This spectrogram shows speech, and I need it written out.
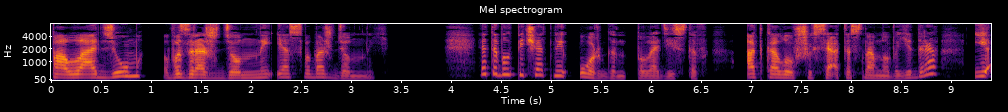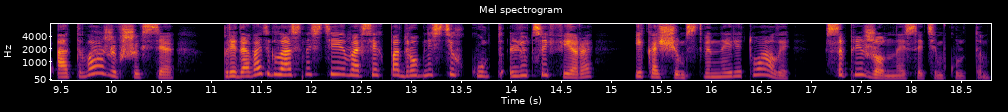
«Палладиум. Возрожденный и освобожденный». Это был печатный орган палладистов, отколовшихся от основного ядра и отважившихся придавать гласности во всех подробностях культ Люцифера и кощунственные ритуалы, сопряженные с этим культом.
